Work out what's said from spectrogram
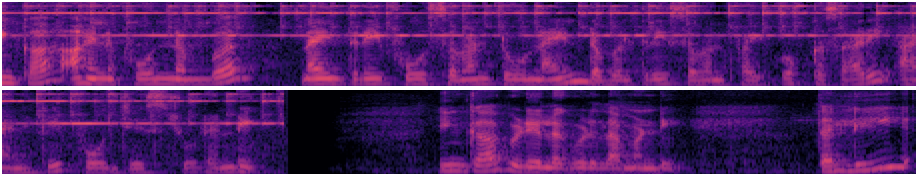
ఇంకా ఆయన phone number nine three four seven two nine double three seven five ఒక్కసారి ఆయనకి ఫోన్ చేసి చూడండి. ఇంకా వీడియోలోకి వెళదామండి. తల్లి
